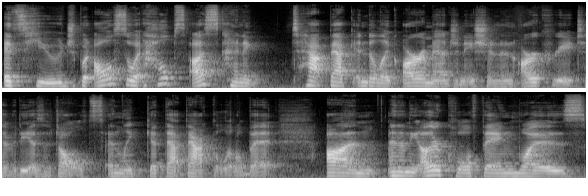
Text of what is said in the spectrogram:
it's huge, but also it helps us kind of tap back into like our imagination and our creativity as adults and like get that back a little bit. Um, and then the other cool thing was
